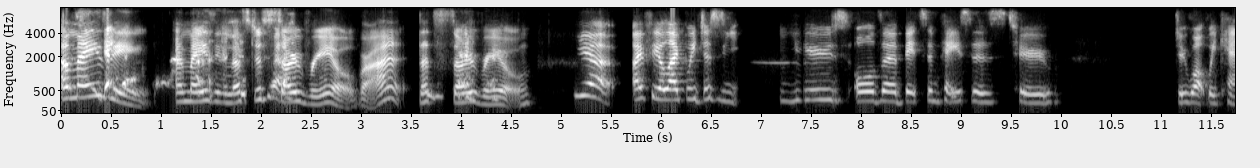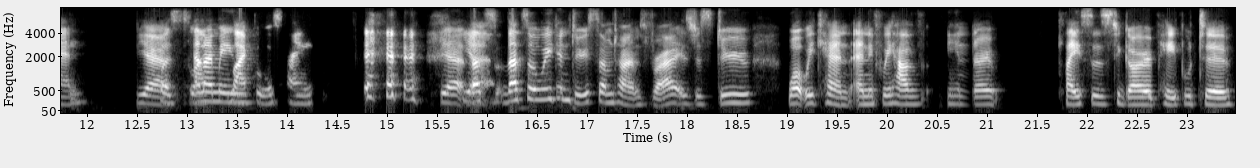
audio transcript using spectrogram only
Amazing. Amazing. That's just yeah. so real, right? That's so real. Yeah. I feel like we just use all the bits and pieces to do what we can. Yeah. Like, and I mean, like we were saying. yeah, yeah, that's that's all we can do sometimes, right? Is just do what we can. And if we have, you know, places to go, people to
